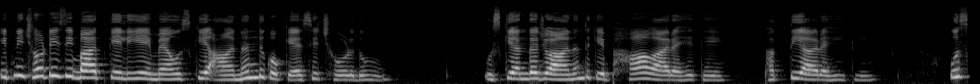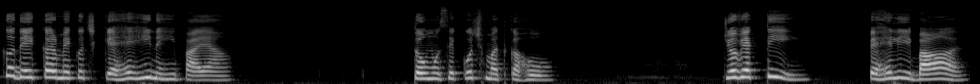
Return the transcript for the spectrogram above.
इतनी छोटी सी बात के लिए मैं उसके आनंद को कैसे छोड़ दूँ? उसके अंदर जो आनंद के भाव आ रहे थे, भक्ति आ रही थी। उसको देखकर मैं कुछ कह ही नहीं पाया। तुम उसे कुछ मत कहो। जो व्यक्ति पहली बार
